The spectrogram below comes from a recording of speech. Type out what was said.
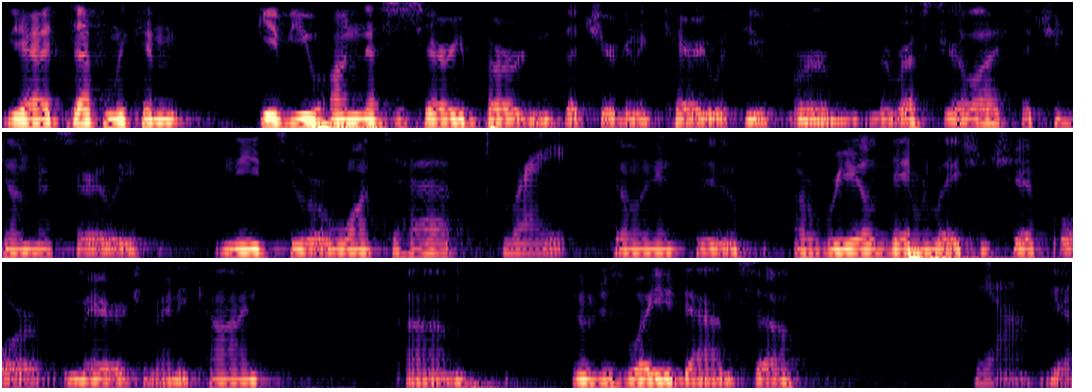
Yeah, it definitely can give you unnecessary burdens that you're going to carry with you for mm-hmm. the rest of your life that you don't necessarily need to or want to have. Right. Going into a real dating relationship or marriage of any kind, um, it'll just weigh you down. So, yeah. Yeah.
